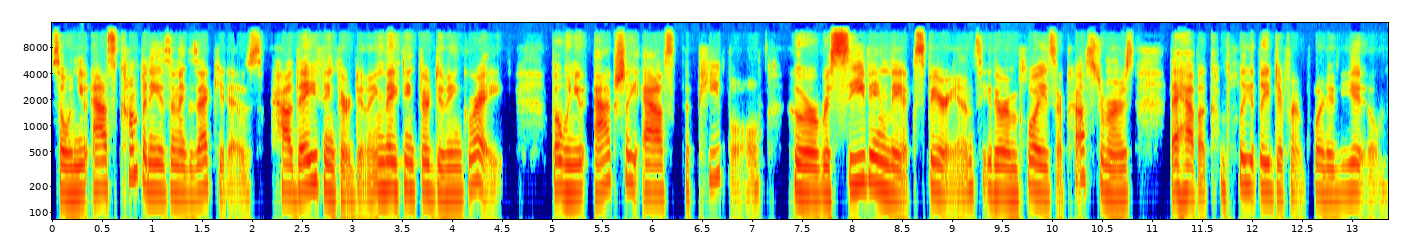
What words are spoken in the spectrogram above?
So when you ask companies and executives how they think they're doing, they think they're doing great. But when you actually ask the people who are receiving the experience, either employees or customers, they have a completely different point of view.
